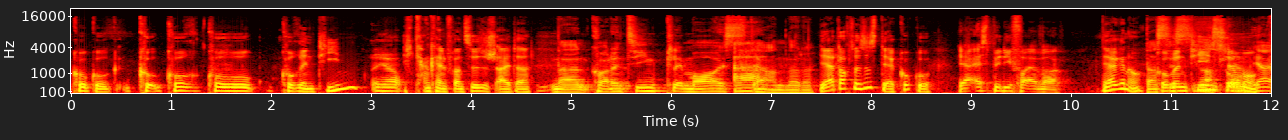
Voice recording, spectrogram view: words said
Co, Co, Corentin? Ja. Ich kann kein Französisch, Alter. Nein, Corentin Clement ist Ah. der andere. Ja, doch, das ist der, Coco. Ja, SPD Forever. Ja, genau. Das Corentin Clement. ja,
